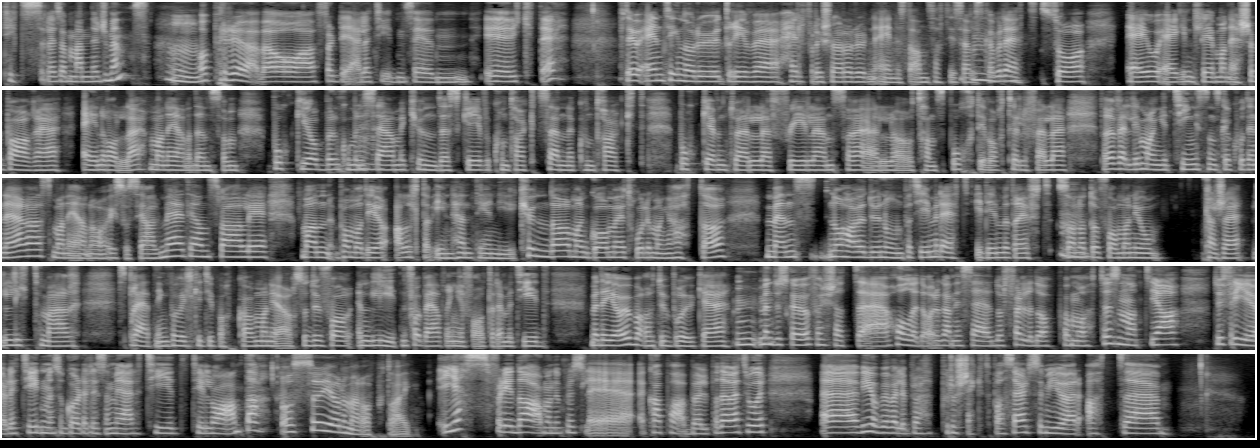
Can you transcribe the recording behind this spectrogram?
tids liksom. Mm. Og prøve å fordele tiden sin riktig. For det er jo én ting når du driver helt for deg sjøl og du er den eneste ansatte i selskapet Mm. ditt, så er jo egentlig Man er ikke bare én rolle. Man er gjerne den som booker jobben, kommuniserer med kunde, skriver kontrakt, sender kontrakt, booker eventuelle frilansere eller transport i vårt tilfelle. Det er veldig mange ting som skal koordineres. Man er gjerne også sosial medieansvarlig. Man på en måte gjør alt av innhenting av nye kunder. Man går med utrolig mange hatter. Mens nå har jo du noen på teamet ditt i din bedrift, sånn at da får man jo kanskje litt mer spredning på hvilke type oppgaver man gjør. Så du får en liten forbedring i forhold til det med tid. Men det gjør jo bare at du bruker Mm, Men du skal jo fortsatt eh, holde det organisert og følge det opp på en måte, sånn at ja, du frigjør litt tid, men så går det liksom mer tid til noe annet, da. Og så gjør du mer oppdrag. Yes, fordi da er man jo plutselig kapabel på det. Og jeg tror eh, vi jobber veldig prosjektbasert, som gjør at eh,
